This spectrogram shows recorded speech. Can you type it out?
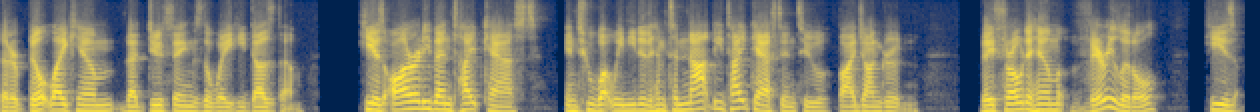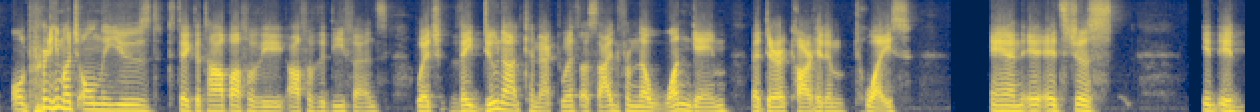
that are built like him that do things the way he does them. He has already been typecast into what we needed him to not be typecast into by Jon Gruden. They throw to him very little. He's pretty much only used to take the top off of the off of the defense, which they do not connect with, aside from the one game that Derek Carr hit him twice. And it, it's just it, it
